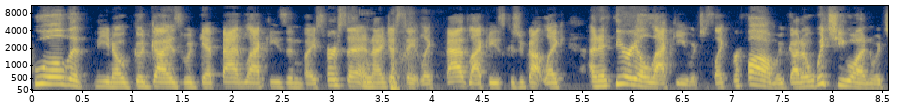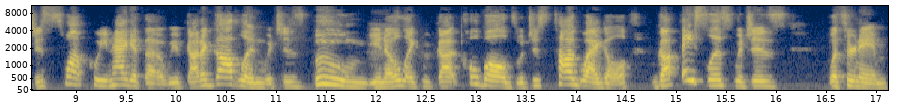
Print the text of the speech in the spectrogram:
pool, that you know, good guys would get bad lackeys and vice versa. And I just say like bad lackeys because you've got like an ethereal lackey, which is like Rafaam. We've got a witchy one, which is Swamp Queen Hagatha. We've got a goblin, which is Boom. You know, like we've got kobolds, which is Togwaggle. We've got Faceless, which is what's her name?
